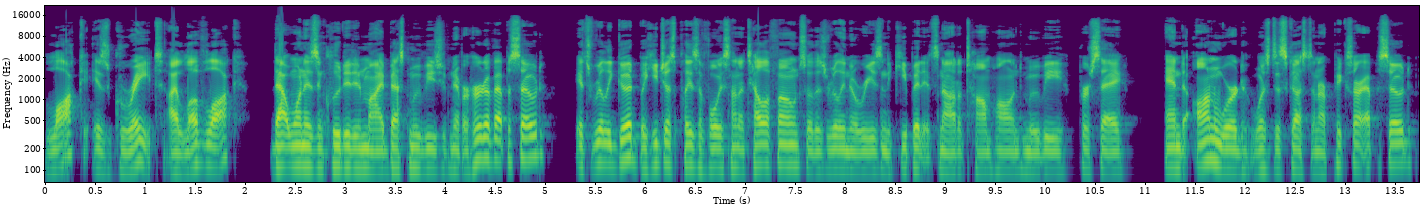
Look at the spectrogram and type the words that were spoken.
Locke is great. I love Locke. That one is included in my best movies you've never heard of episode. It's really good, but he just plays a voice on a telephone, so there's really no reason to keep it. It's not a Tom Holland movie per se. And Onward was discussed in our Pixar episode.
